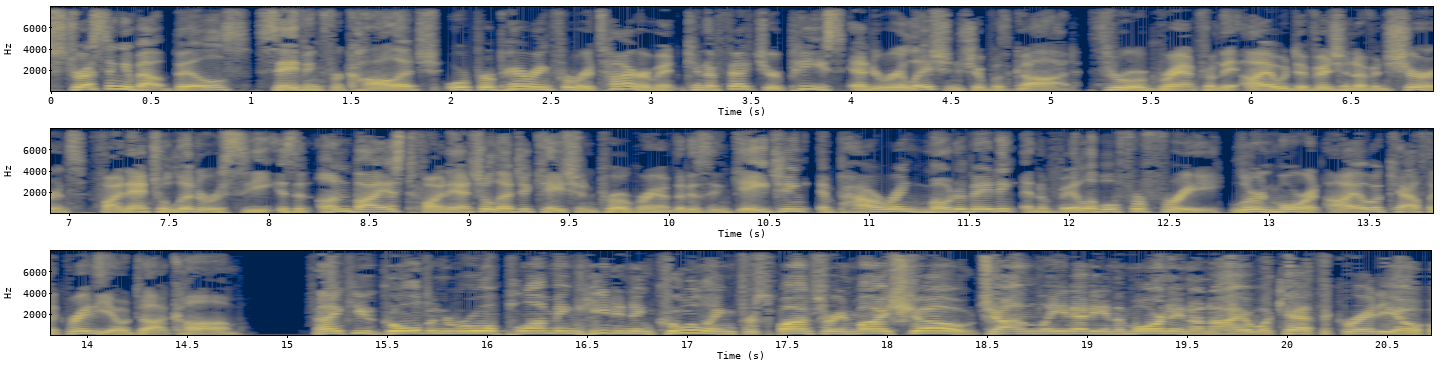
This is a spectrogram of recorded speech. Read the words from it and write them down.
Stressing about bills, saving for college, or preparing for retirement can affect your peace and your relationship with God. Through a grant from the Iowa Division of Insurance, Financial Literacy is an unbiased financial education program that is engaging, empowering, motivating, and available for free. Learn more at iowacatholicradio.com. Thank you, Golden Rule Plumbing, Heating, and Cooling for sponsoring my show. John Leonetti in the morning on Iowa Catholic Radio.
